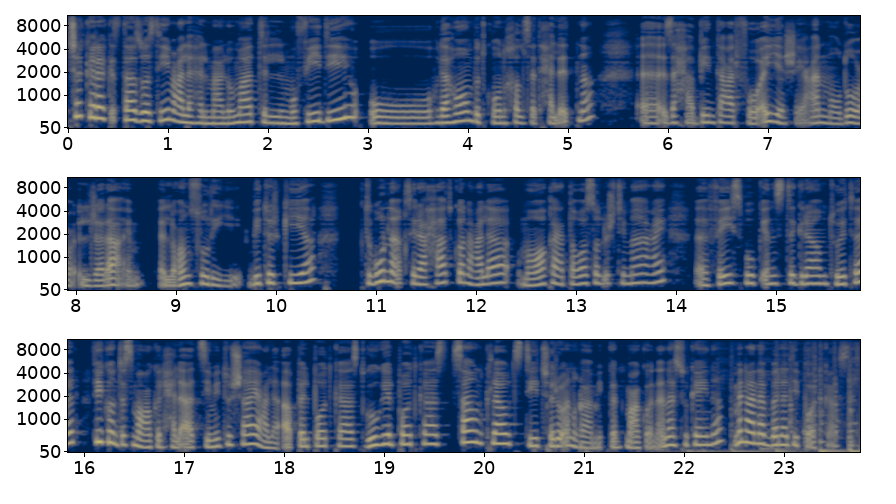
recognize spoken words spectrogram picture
بتشكل بشكرك أستاذ وسيم على هالمعلومات المفيدة ولهون بتكون خلصت حلقتنا. آه، إذا حابين تعرفوا أي شيء عن موضوع الجرائم العنصرية بتركيا اكتبوا لنا اقتراحاتكم على مواقع التواصل الاجتماعي فيسبوك انستغرام تويتر فيكم تسمعوا كل حلقات سيميت وشاي على Apple Podcast Google Podcast SoundCloud Stitcher وأنغامي. كنت معكم أنا سكينة من عنب بلدي بودكاست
